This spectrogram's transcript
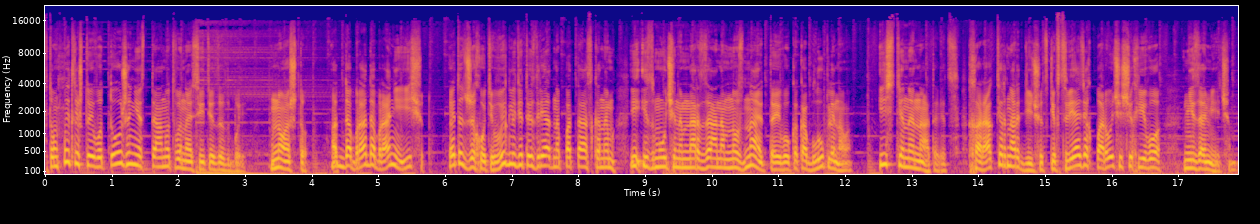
в том смысле, что его тоже не станут выносить из избы. Ну а что? От добра добра не ищут. Этот же хоть и выглядит изрядно потасканным и измученным нарзаном, но знают-то его как облупленного истинный натовец. Характер нордический, в связях, порочащих его, не замечен.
